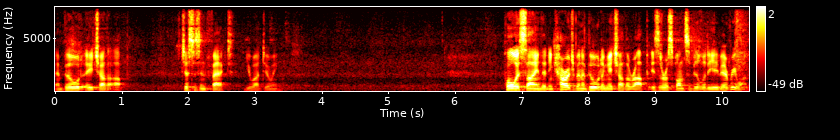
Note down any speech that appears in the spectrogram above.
and build each other up, just as in fact you are doing. Paul is saying that encouragement and building each other up is the responsibility of everyone.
